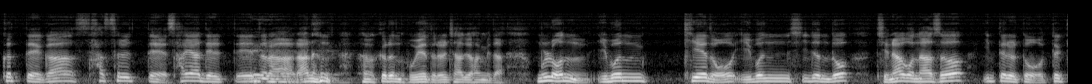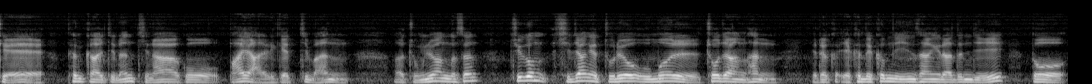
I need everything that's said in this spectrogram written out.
그때가 샀을 때 사야 될 때더라라는 네, 네, 네. 그런 후회들을 자주 합니다. 물론 이번 기회도 이번 시즌도 지나고 나서 이때를 또 어떻게 평가할지는 지나고 봐야 알겠지만 어, 중요한 것은 지금 시장의 두려움을 조장한 예컨대 금리 인상이라든지 또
